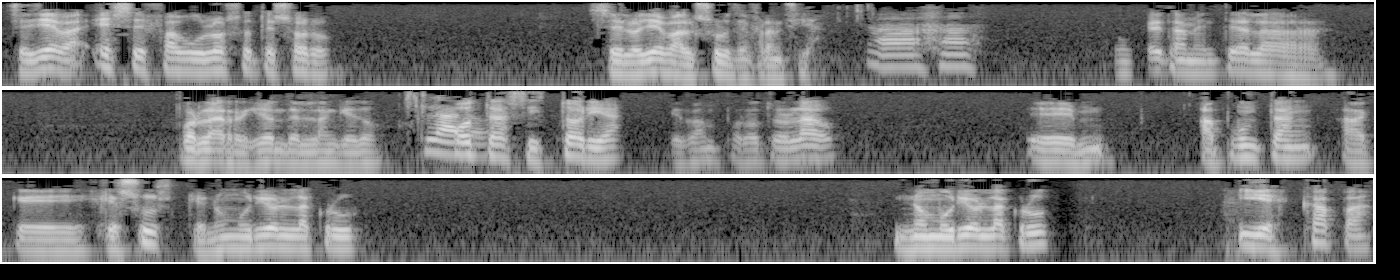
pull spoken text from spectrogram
se lleva ese fabuloso tesoro, se lo lleva al sur de Francia. Ajá. Concretamente a la, por la región del Languedoc. Otras historias que van por otro lado eh, apuntan a que Jesús, que no murió en la cruz, no murió en la cruz, y escapa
